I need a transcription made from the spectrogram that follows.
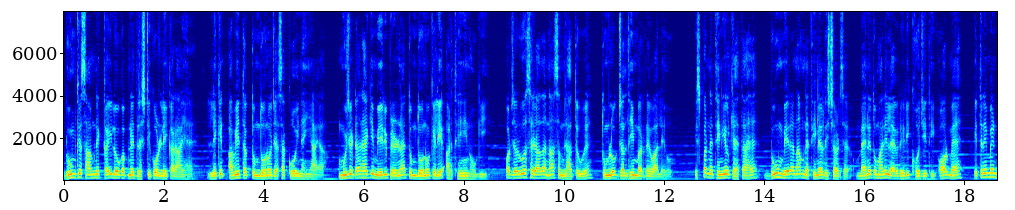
डूम के सामने कई लोग अपने दृष्टिकोण लेकर आए हैं, लेकिन अभी तक तुम दोनों जैसा कोई नहीं आया। मुझे डर है कि मेरी प्रेरणाएँ तुम दोनों के लिए अर्थहीन होगी। और ज़रूरत से ज़्यादा ना समझाते हुए तुम लोग जल्द ही मरने वाले हो। इस पर नेथीनियल कहता है, डूम मेरा नाम नेथीनियल रिचर्ड्स है। मैंने तुम्हारी लाइब्रेरी खोजी थी और मैं इतने में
